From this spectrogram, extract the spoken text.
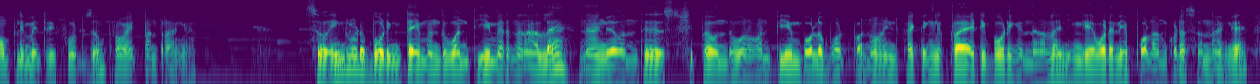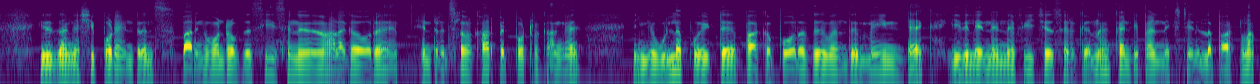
காம்ப்ளிமெண்ட்ரி ஃபுட்ஸும் ப்ரொவைட் பண்ணுறாங்க ஸோ எங்களோட போர்டிங் டைம் வந்து ஒன் பிஎம் இருந்தனால நாங்கள் வந்து ஷிப்பை வந்து ஒரு ஒன் பிஎம் போல் போட் பண்ணோம். இன்ஃபேக்ட் எங்களுக்கு ப்ரையாரிட்டி போர்டிங் இருந்தனால நீங்கள் உடனே போகலான்னு கூட சொன்னாங்க. இதுதாங்க ஷிப்போட என்ட்ரன்ஸ் பாருங்கள் ஒன் ஆஃப் த சீசனு அழகாக ஒரு என்ட்ரன்ஸில் ஒரு கார்பெட் போட்டிருக்காங்க. நீங்கள் உள்ளே போயிட்டு பார்க்க போகிறது வந்து மெயின் டெக் இதில் என்னென்ன ஃபீச்சர்ஸ் இருக்குன்னு கண்டிப்பாக நெக்ஸ்ட் இதில் பார்க்கலாம்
